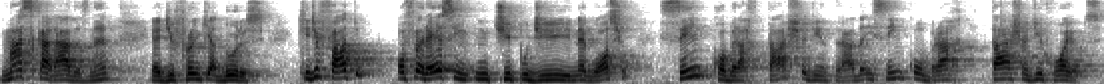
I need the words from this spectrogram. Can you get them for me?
mascaradas, né? É, de franqueadoras que de fato oferecem um tipo de negócio sem cobrar taxa de entrada e sem cobrar taxa de royalties.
